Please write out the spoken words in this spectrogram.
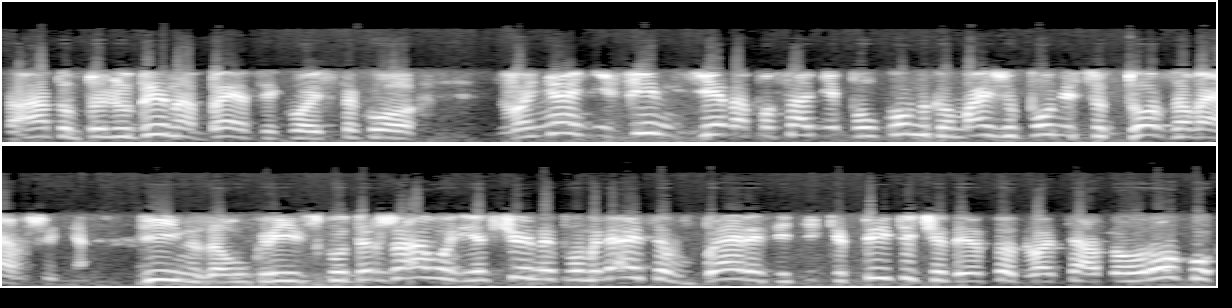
Та? Тобто людина без якогось такого звання, і він є на посаді полковника майже повністю до завершення війни за українську державу. І якщо я не помиляюся, в березні тільки 1920 року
